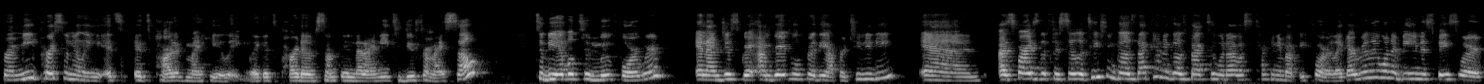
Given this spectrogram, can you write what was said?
for me personally, it's it's part of my healing. Like it's part of something that I need to do for myself to be able to move forward. And I'm just great. I'm grateful for the opportunity. And as far as the facilitation goes, that kind of goes back to what I was talking about before. Like I really want to be in a space where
